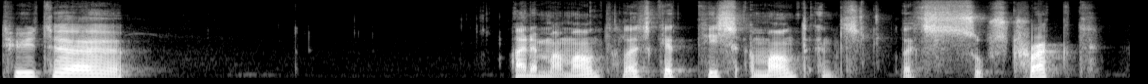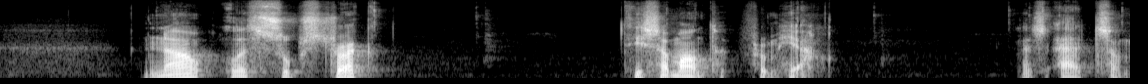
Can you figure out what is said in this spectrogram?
to the item amount, let's get this amount and let's subtract. Now let's subtract this amount from here. Let's add some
